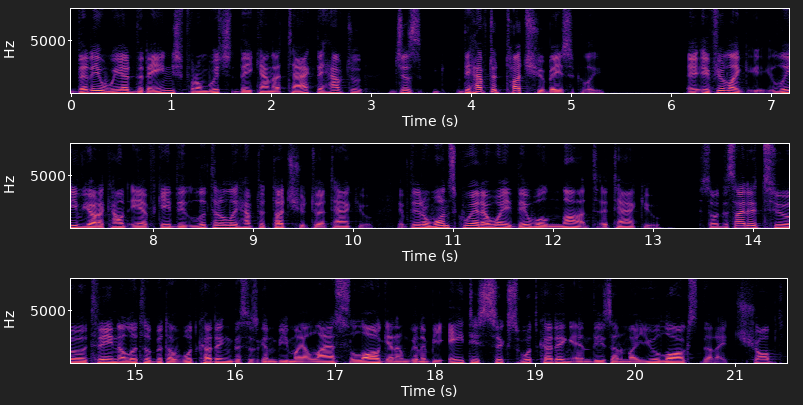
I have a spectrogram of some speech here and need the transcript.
very weird range from which they can attack. They have to just, they have to touch you, basically. If you like leave your account AFK, they literally have to touch you to attack you. If they're one square away, they will not attack you. So I decided to train a little bit of woodcutting. This is going to be my last log and I'm going to be 86 woodcutting and these are my yew logs that I chopped.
